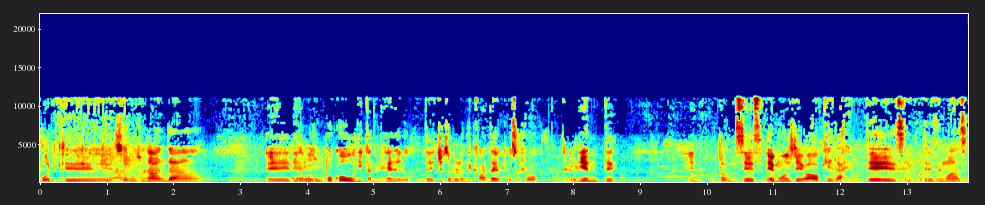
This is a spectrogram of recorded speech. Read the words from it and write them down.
porque somos una banda, eh, digamos, un poco única en el género. De hecho, somos la única banda de post-rock en el oriente. Entonces hemos llevado que la gente se interese más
